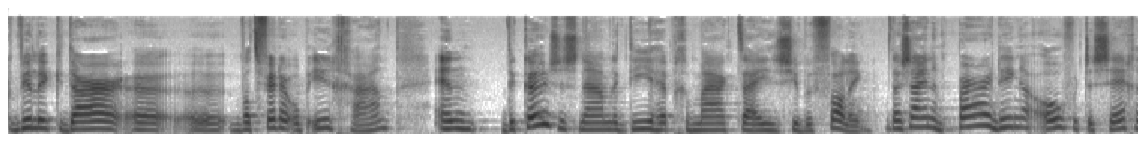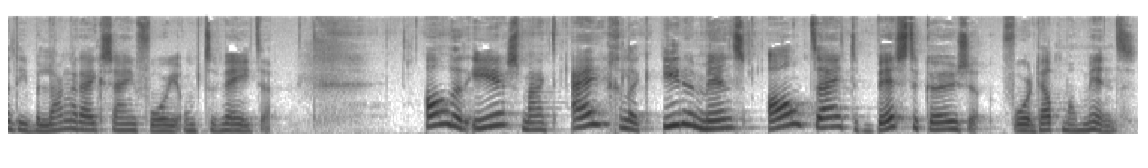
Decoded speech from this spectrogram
wil ik daar uh, uh, wat verder op ingaan. En de keuzes namelijk die je hebt gemaakt tijdens je bevalling. Daar zijn een paar dingen over te zeggen die belangrijk zijn voor je om te weten. Allereerst maakt eigenlijk ieder mens altijd de beste keuze voor dat moment.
